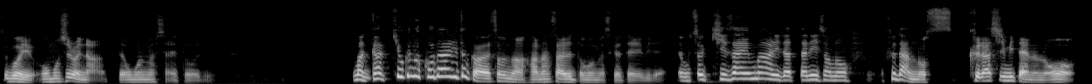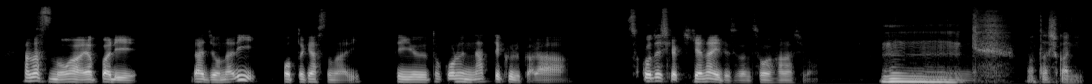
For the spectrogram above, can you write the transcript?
すごい面白いなって思いましたね、当時。まあ楽曲のこだわりとかはそういうのは話されると思いますけど、テレビで。でもそういう機材周りだったり、そのふ普段の暮らしみたいなのを話すのは、やっぱりラジオなり、ポッドキャストなりっていうところになってくるから、そこでしか聞けないですよね、そういう話は。うーん。まあ確かに。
